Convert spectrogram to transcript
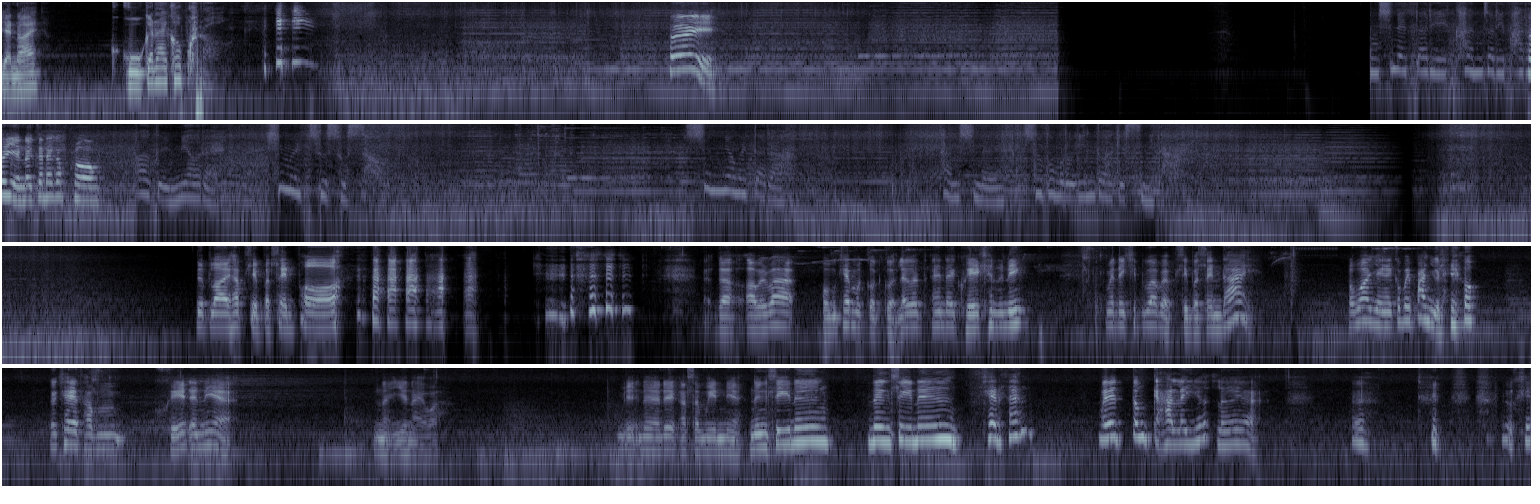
อย่างน้อย กูก็ได้ครอบครอง เฮ้ย 당신의 딸이 간절히 เธออย่างน้อยก็ได้ครอบครอง 악을 멸해 힘을 주소서. 신명을 따라 당신을 죽음으로 인도하겠습니다. เรียบร้อยครับสิบเปอร์เซ็นพอ ก็เอาเป็นว่าผมแค่มากดกดๆแล้วก็ให้ได้เควสแค่นั้นเองไม่ได้คิดว่าแบบสิบเปอร์เซ็นได้ เพราะว่ายังไงก็ไม่ปั้นอยู่แล้ว ก็แค่ทำเควสอันเนี้ยไหนอยู่ไหนวะเนี่ยเด็กอัศวินเนี่ยหนึ่งสี่หนึ่งหนึ่งสี่หนึ่งแค่นั้น ไม่ได้ต้องการอะไรเยอะเลยอะโอเค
